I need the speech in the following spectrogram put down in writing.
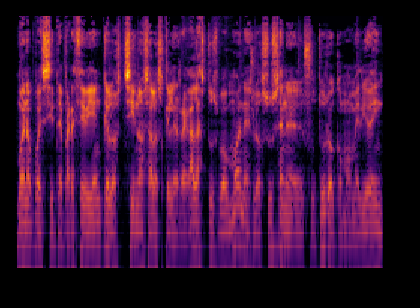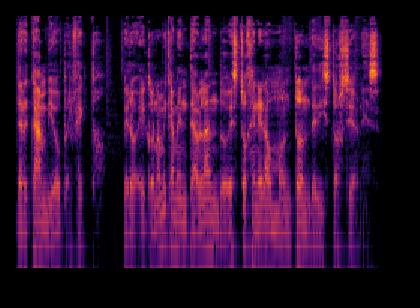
Bueno, pues si te parece bien que los chinos a los que le regalas tus bombones los usen en el futuro como medio de intercambio, perfecto. Pero económicamente hablando, esto genera un montón de distorsiones.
